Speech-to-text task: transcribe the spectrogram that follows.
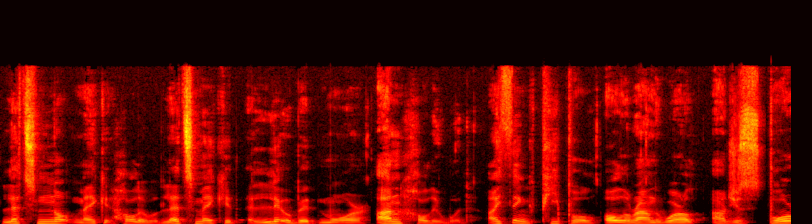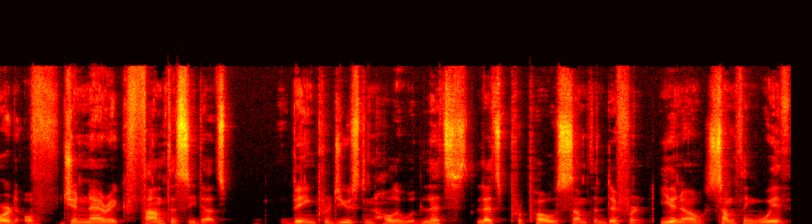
Let's not make it Hollywood. Let's make it a little bit more un-Hollywood. I think people all around the world are just bored of generic fantasy that's being produced in Hollywood. Let's let's propose something different. You know, something with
